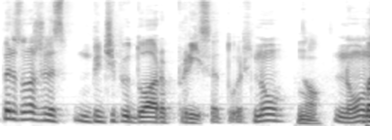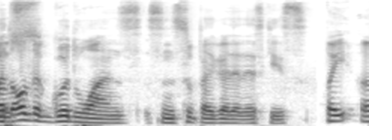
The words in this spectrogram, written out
Personajele sunt în principiu doar preseturi, nu? Nu. Nu, But nu all the good ones sunt super greu de deschis. Păi, uh,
